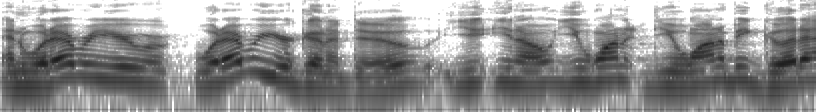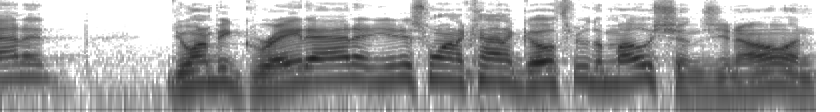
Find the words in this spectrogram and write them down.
And whatever you're, whatever you're going to do, you, you know, you want, do you want to be good at it? Do you want to be great at it? You just want to kind of go through the motions, you know, and,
